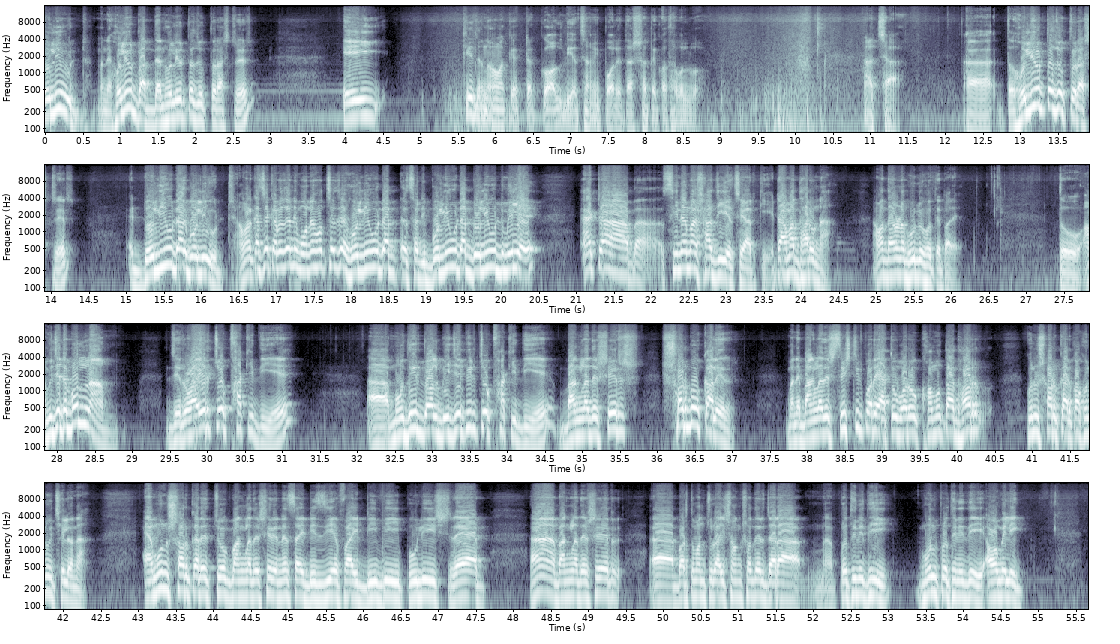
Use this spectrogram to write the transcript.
ডলিউড মানে হলিউড বাদ দেন, হলিউড তো যুক্তরাষ্ট্রের। এই কে যেন আমাকে একটা কল দিয়েছে, আমি পরে তার সাথে কথা বলব। আচ্ছা তো হলিউড তো যুক্তরাষ্ট্রের। ডলিউড আর বলিউড, আমার কাছে কেন জানি মনে হচ্ছে যে হলিউড আর সরি বলিউড আর ডলিউড মিলে একটা সিনেমা সাজিয়েছে আর কি। এটা আমার ধারণা আমার ধারণা ভুলও হতে পারে। তো আমি যেটা বললাম যে রয়ের চোখ ফাঁকি দিয়ে মোদির দল বিজেপির চোখ ফাঁকি দিয়ে বাংলাদেশের সর্বকালের মানে বাংলাদেশ সৃষ্টির পরে এত বড় ক্ষমতাধর কোনো সরকার কখনোই ছিল না। এমন সরকারের চোখ বাংলাদেশের NSI, DGFI, DB, police, RAB হ্যাঁ বাংলাদেশের বর্তমান চূড়াই সংসদের যারা প্রতিনিধি, মূল প্রতিনিধি, আওয়ামী লীগ,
